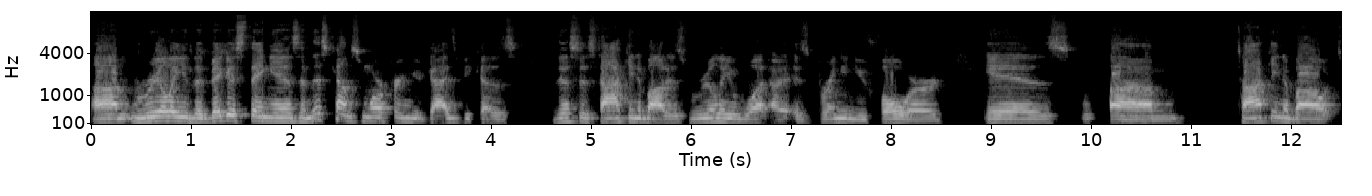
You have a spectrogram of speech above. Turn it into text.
Um, really, the biggest thing is, and this comes more from you guys because this is talking about is really what uh, bringing you forward is um, talking about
